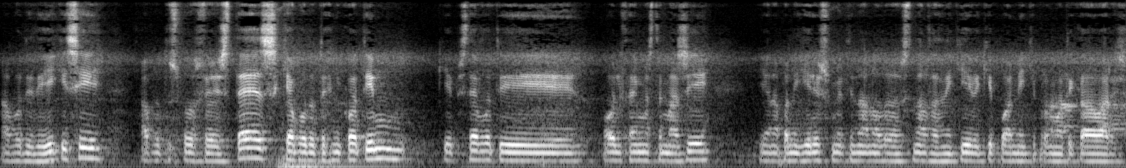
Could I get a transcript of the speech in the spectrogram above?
από τη διοίκηση, από τους ποδοσφαιριστές και από το τεχνικό team και πιστεύω ότι όλοι θα είμαστε μαζί για να πανηγυρίσουμε την άνοδο στην Αλθαθνική εκεί που ανήκει πραγματικά ο Άρης.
